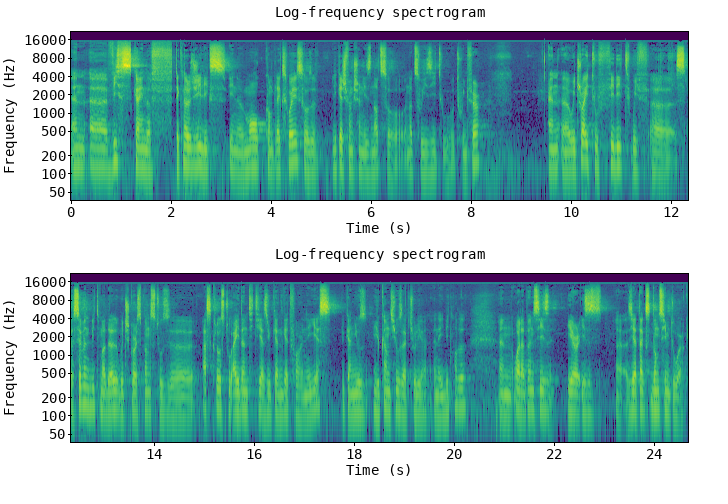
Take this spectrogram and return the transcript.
And this kind of technology leaks in a more complex way, so the leakage function is not so, not so easy to, to infer. And uh, we try to feed it with uh, a 7-bit model, which corresponds to the, as close to identity as you can get for an AES. You, can use, you can't use actually an 8-bit model. And what happens is here is uh, the attacks don't seem to work.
